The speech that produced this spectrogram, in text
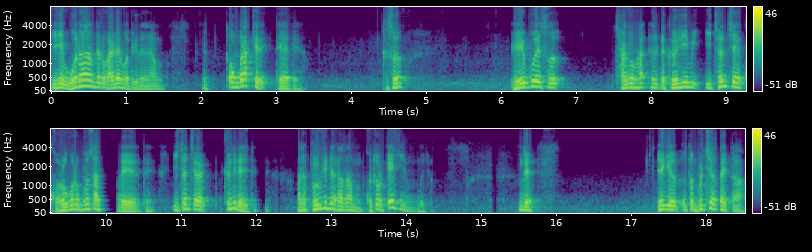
이게 원하는 대로 가려면 어떻게 되냐면 동그랗게 돼야 돼요. 그래서 외부에서 작용할 때 그 힘이 이 전체에 골고루 분산돼야 돼. 이 전체가 균일해져야 돼. 만약 불균일하다 면 그쪽으로 깨지는 거죠. 근데 여기 어떤 물체가 있다.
